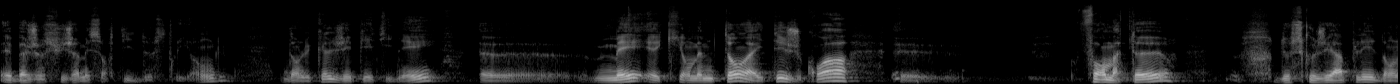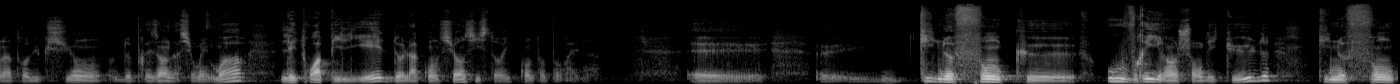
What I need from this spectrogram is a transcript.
Eh ben, je suis jamais sorti de ce triangle dans lequel j'ai piétiné, mais qui en même temps a été, je crois, formateur de ce que j'ai appelé dans l'introduction de Présent Nation Mémoire les trois piliers de la conscience historique contemporaine, euh, euh, qui ne font que ouvrir un champ d'études, qui ne font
